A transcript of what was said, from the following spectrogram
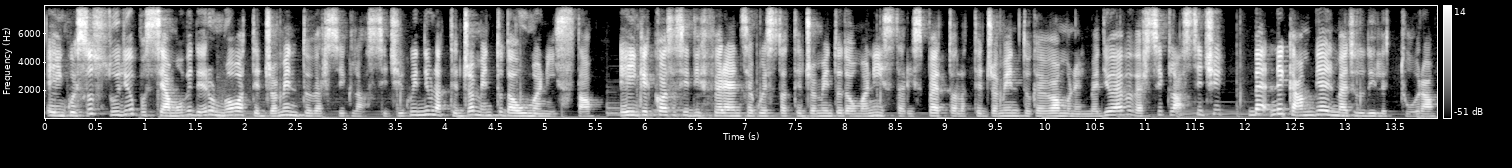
e in questo studio possiamo vedere un nuovo atteggiamento verso i classici, quindi un atteggiamento da umanista. E in che cosa si differenzia questo atteggiamento da umanista rispetto all'atteggiamento che avevamo nel Medioevo verso i classici? Beh, ne cambia il metodo di lettura.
